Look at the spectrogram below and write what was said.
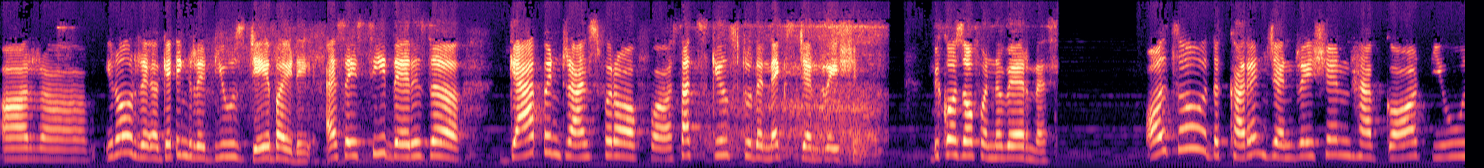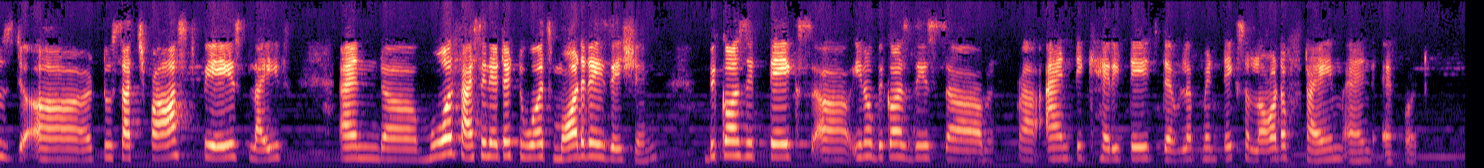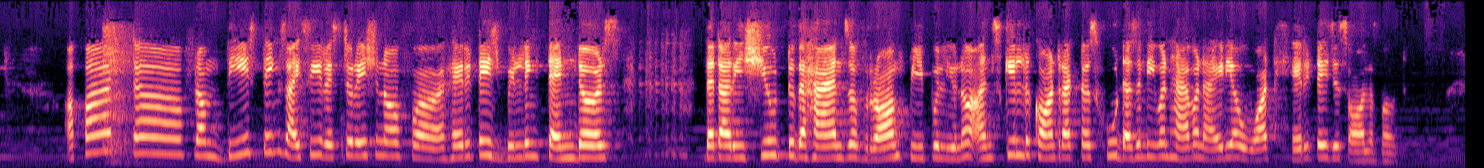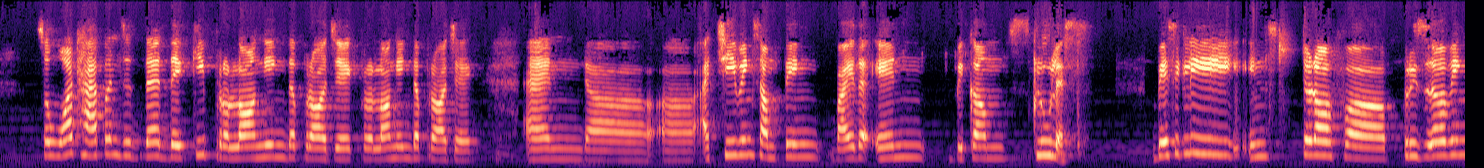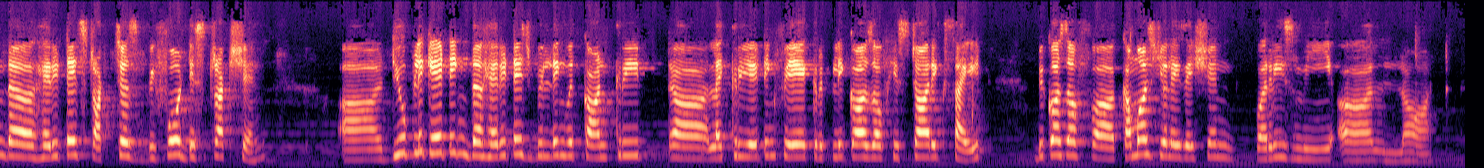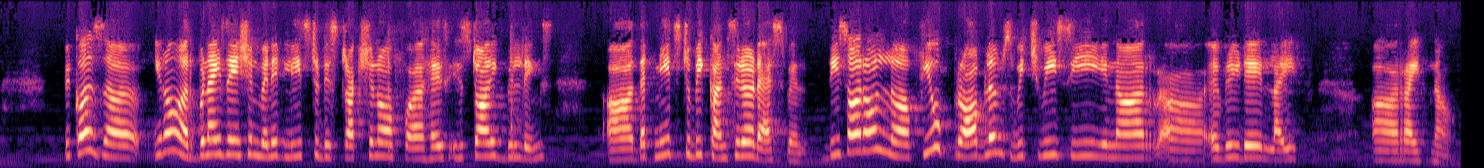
are uh, you know re- getting reduced day by day. As i see there is a gap in transfer of uh, such skills to the next generation because of unawareness. Also the current generation have got used to such fast paced life and uh, more fascinated towards modernization because it takes uh, you know because this um, uh, antique heritage development takes a lot of time and effort. Apart uh, from these things i see restoration of uh, heritage building tenders that are issued to the hands of wrong people you know unskilled contractors who doesn't even have an idea what heritage is all about so what happens is that they keep prolonging the project prolonging the project and uh, uh, achieving something by the end becomes clueless. Basically instead of uh, preserving the heritage structures before destruction uh, duplicating the heritage building with concrete uh, like creating fake replicas of historic site because of uh, commercialization worries me a lot because uh, you know urbanization when it leads to destruction of uh, historic buildings uh, that needs to be considered as well. These are all a few problems which we see in our everyday life right now.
